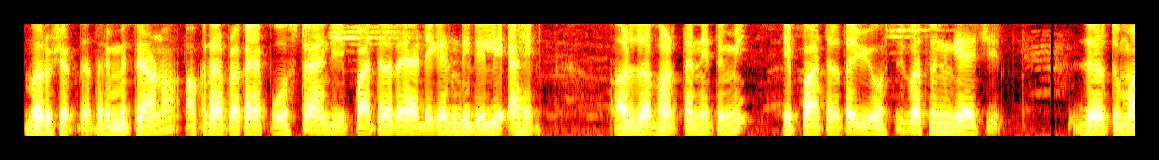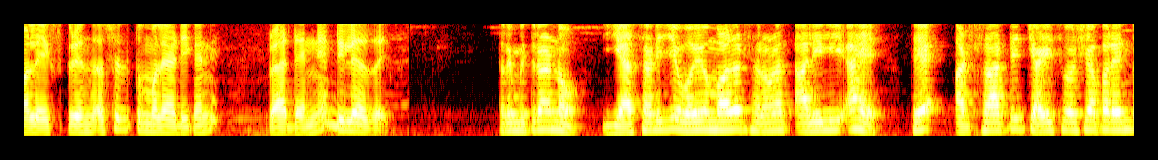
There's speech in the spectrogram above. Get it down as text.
भरू शकता. तर मित्रांनो अकरा प्रकारच्या पोस्ट आणि त्याची पात्रता या ठिकाणी दिलेली आहे. अर्ज भरताना तुम्ही ही पात्रता व्यवस्थित वाचून घ्यायची. जर तुम्हाला एक्सपिरियन्स असेल तुम्हाला या ठिकाणी प्राधान्य दिल्या जाईल. तर मित्रांनो यासाठी जे वयोमर्यादा ठरवण्यात आलेली आहे ते अठरा ते चाळीस वर्षापर्यंत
